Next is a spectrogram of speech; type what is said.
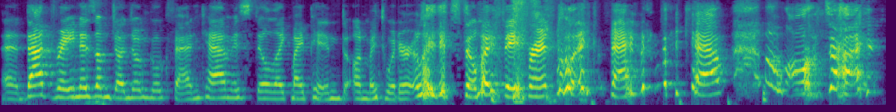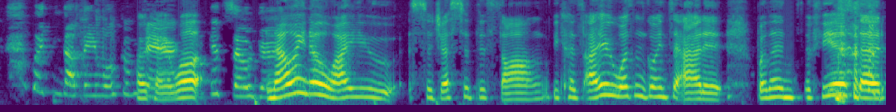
and that Rainism Jeon Jungkook fan cam is still like my pinned on my Twitter. Like it's still my favorite like fan cam of all time. Like nothing will compare. okay, well it's so good. now I know why you suggested this song because I wasn't going to add it, but then Sophia said,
